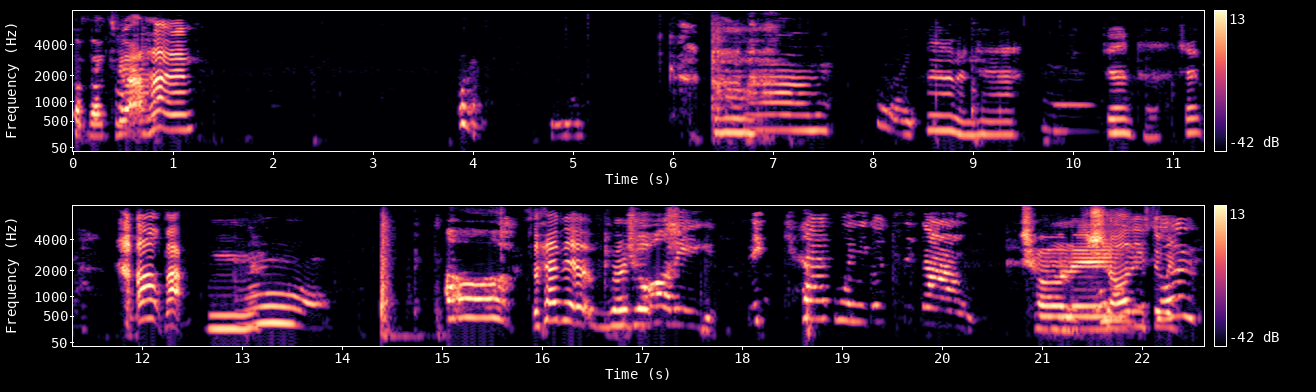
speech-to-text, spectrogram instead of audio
Can't go to do it at home. Um. Oh, that. Mm. Oh, So, a fair bit of Roblox. Charlie, be careful when you go to sit down. Charlie. Charlie's Oh, doing.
